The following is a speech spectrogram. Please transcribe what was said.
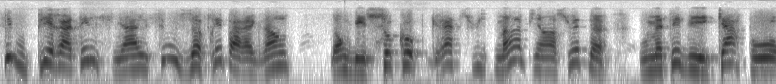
Si vous piratez le signal, si vous offrez par exemple donc des soucoupes gratuitement, puis ensuite euh, vous mettez des cartes pour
